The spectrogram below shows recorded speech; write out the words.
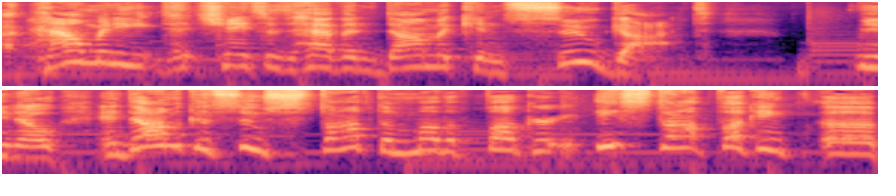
How many t- chances have Ndamukong Suh got? You know, and Ndamukong Suh stomped a motherfucker. He stomped fucking, uh,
